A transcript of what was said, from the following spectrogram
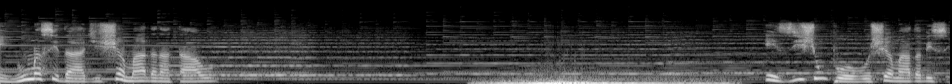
Em uma cidade chamada Natal, existe um povo chamado ABC.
